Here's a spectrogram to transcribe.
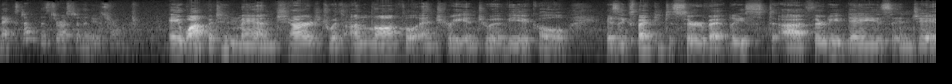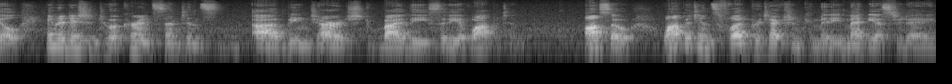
Next up is the rest of the newsroom. A Wahpeton man charged with unlawful entry into a vehicle is expected to serve at least uh, 30 days in jail, in addition to a current sentence uh, being charged by the city of Wahpeton. Also, Wahpeton's Flood Protection Committee met yesterday,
